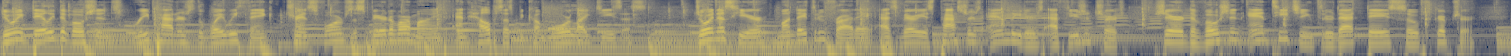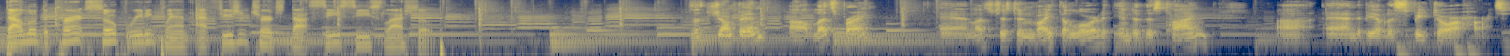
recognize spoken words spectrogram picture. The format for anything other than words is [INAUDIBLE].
Doing daily devotions repatterns the way we think, transforms the spirit of our mind, and helps us become more like Jesus. Join us here Monday through Friday as various pastors and leaders at Fusion Church share devotion and teaching through that day's soap scripture. Download the current soap reading plan at fusionchurch.cc/soap. Let's jump in. Uh, let's pray, and let's just invite the Lord into this time uh, and to be able to speak to our hearts.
